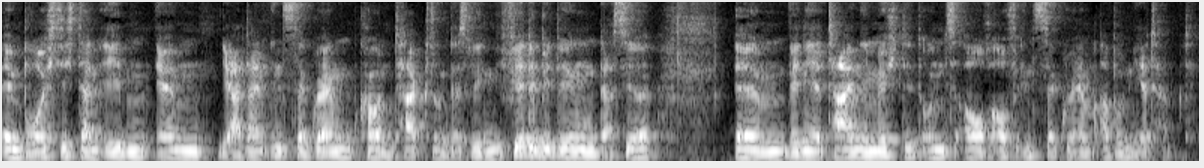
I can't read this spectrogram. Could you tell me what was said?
ähm, bräuchte ich dann eben ähm, ja, deinen Instagram-Kontakt. Und deswegen die vierte Bedingung, dass ihr, wenn ihr teilnehmen möchtet, uns auch auf Instagram abonniert habt.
